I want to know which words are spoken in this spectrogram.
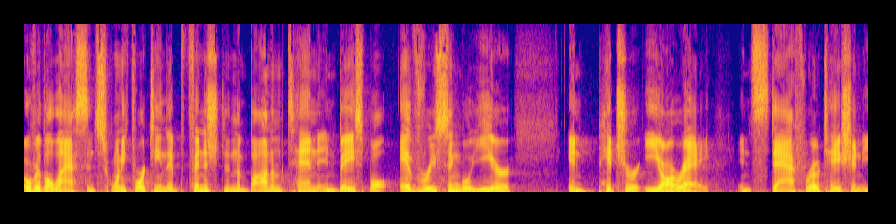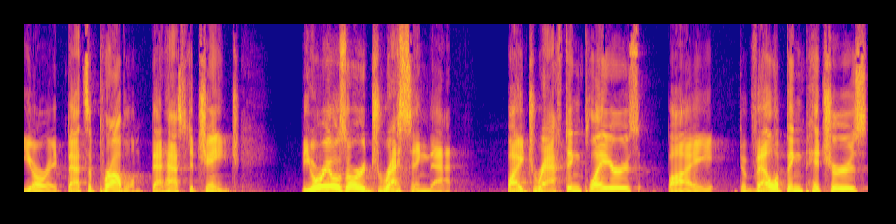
over the last since 2014 they've finished in the bottom 10 in baseball every single year in pitcher ERA, in staff rotation ERA. That's a problem. That has to change. The Orioles are addressing that by drafting players, by developing pitchers,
